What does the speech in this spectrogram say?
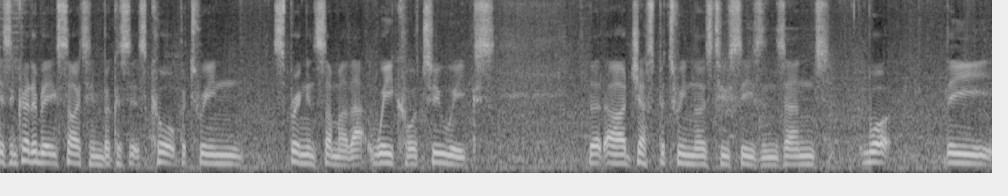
is incredibly exciting because it's caught between spring and summer, that week or two weeks that are just between those two seasons. And what the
